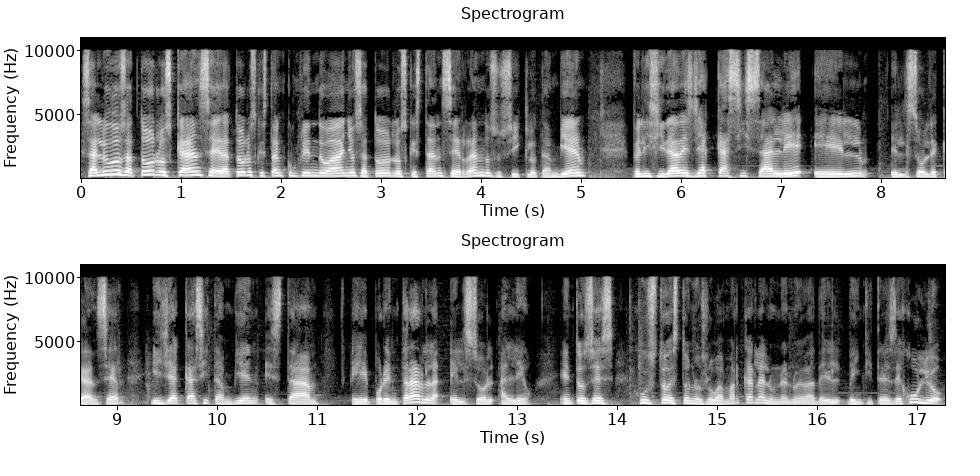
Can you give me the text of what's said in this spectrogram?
saludos a todos los cáncer, a todos los que están cumpliendo años, a todos los que están cerrando su ciclo también. Felicidades, ya casi sale el, el sol de cáncer y ya casi también está eh, por entrar el sol a Leo. Entonces, justo esto nos lo va a marcar la luna nueva del 23 de julio,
